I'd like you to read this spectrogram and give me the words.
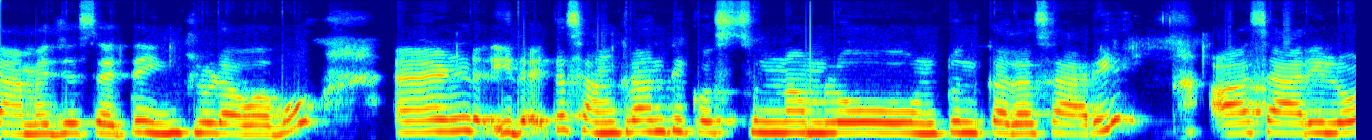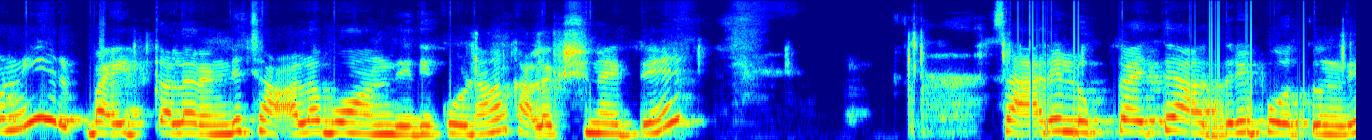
డ్యామేజెస్ అయితే ఇంక్లూడ్ అవ్వవు. అండ్ ఇదైతే సంక్రాంతికి వస్తున్నాంలో ఉంటుంది కదా శారీ. ఆ శారీలోని వైట్ కలర్ అండి. చాలా బాగుంది ఇది కూడా. కలెక్షన్ అయితే శారీ లుక్ అయితే అదిరిపోతుంది.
